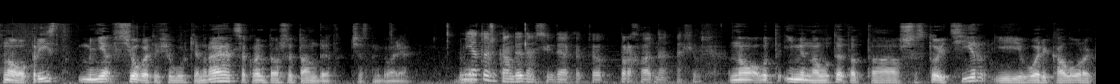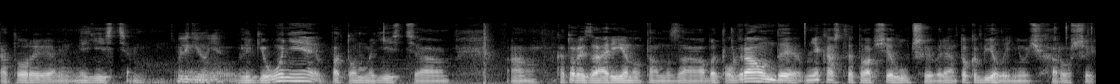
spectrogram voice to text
снова прист. Мне все в этой фигурке нравится, кроме того, что это андет, честно говоря. Я Вот. тоже к андедам всегда как-то прохладно относился. Но вот именно вот этот а, шестой тир и его реколоры, которые есть В Легионе. в Легионе, потом есть, а, а, которые за арену, там за батлграунды, мне кажется, это вообще лучший вариант. Только белый не очень хороший.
